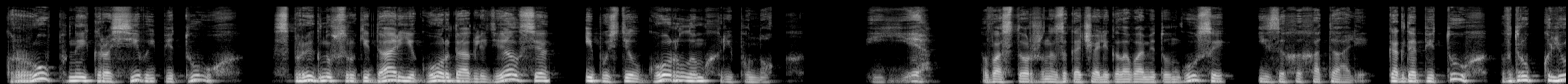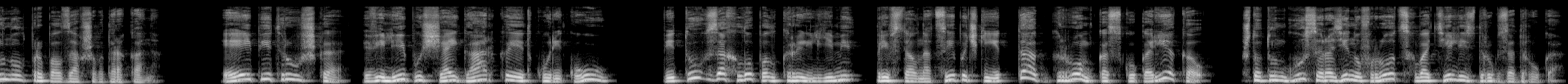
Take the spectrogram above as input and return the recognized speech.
Крупный красивый петух, спрыгнув с руки Дарьи, гордо огляделся и пустил горлом хрипунок. «Е!» — восторженно закачали головами тунгусы и захохотали, когда петух вдруг клюнул проползавшего таракана. «Эй, Петрушка, вели, пущай гаркает, курику!» Петух захлопал крыльями, привстал на цыпочки и так громко скукарекал, что тунгусы, разинув рот, схватились друг за друга.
